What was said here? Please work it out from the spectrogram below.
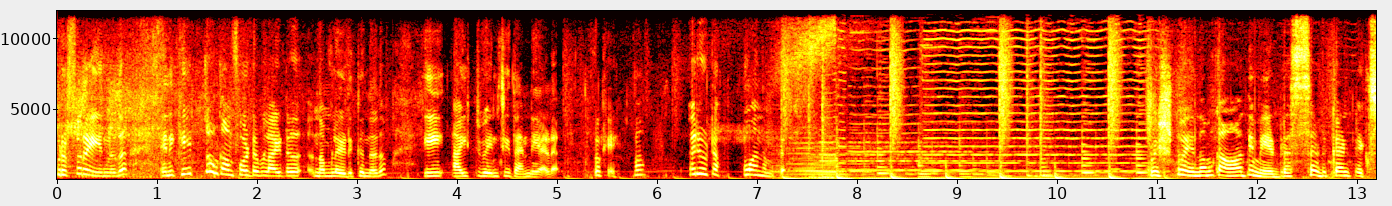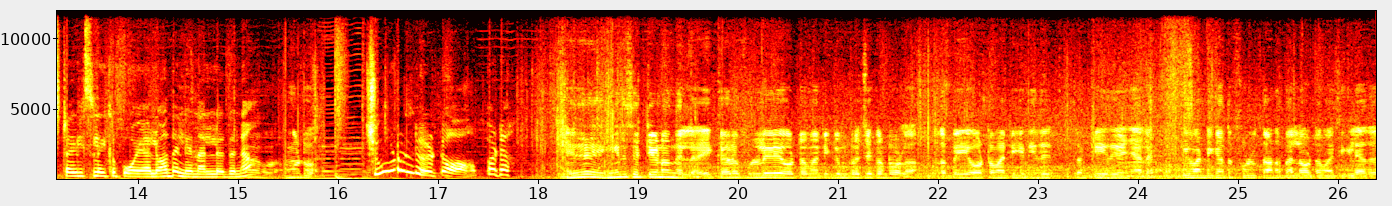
പ്രിഫർ ചെയ്യുന്നത് എനിക്ക് ഏറ്റവും കംഫർട്ടബിൾ ആയിട്ട് നമ്മൾ എടുക്കുന്നതും ഈ ഐ ട്വന്റി തന്നെയാണ്. ഓക്കെ അപ്പം വരൂ കേട്ടോ പോവാം നമുക്ക്. വിഷ്ണു നമുക്ക് ആദ്യമേ ഡ്രസ്സ് എടുക്കാൻ ടെക്സ്റ്റൈൽസിലേക്ക് പോയാലോ? അതല്ലേ നല്ലതിനാ ചൂടുണ്ട് കേട്ടോ അപ്പടാ ഇത് ഇങ്ങനെ സെറ്റ് ചെയ്യണമെന്നില്ല. ഈ കാർ ഫുള്ളി ഓട്ടോമാറ്റിക് ടെമ്പറേച്ചർ കൺട്രോളാണ് അതപ്പോൾ ഈ ഓട്ടോമാറ്റിക് ഇത് സെറ്റ് ചെയ്ത് കഴിഞ്ഞാൽ ഈ വണ്ടിക്കകത്ത് ഫുൾ തണുപ്പല്ല ഓട്ടോമാറ്റിക്കലി അത്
